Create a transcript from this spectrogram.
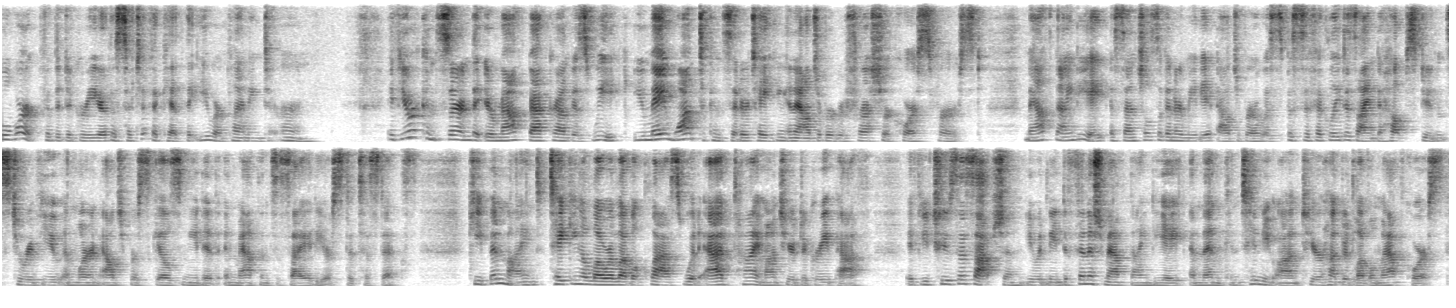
will work for the degree or the certificate that you are planning to earn. If you are concerned that your math background is weak, you may want to consider taking an algebra refresher course first. Math 98 Essentials of Intermediate Algebra was specifically designed to help students to review and learn algebra skills needed in math and society or statistics. Keep in mind, taking a lower level class would add time onto your degree path. If you choose this option, you would need to finish Math 98 and then continue on to your 100 level math course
